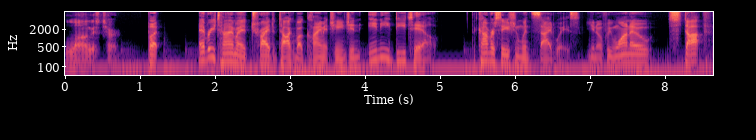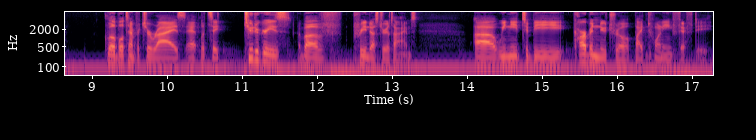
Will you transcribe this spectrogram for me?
longest term. But every time I tried to talk about climate change in any detail, the conversation went sideways. You know, if we want to stop global temperature rise at, let's say, two degrees above pre industrial times, uh, we need to be carbon neutral by 2050.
